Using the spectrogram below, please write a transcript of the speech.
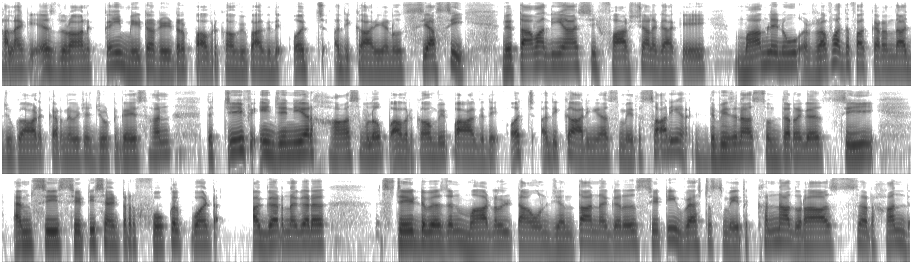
ਹਾਲਾਂਕਿ ਇਸ ਦੌਰਾਨ ਕਈ ਮੀਟਰ ਰੀਡਰ ਪਾਵਰਕਾਮ ਵਿਭਾਗ ਦੇ ਉੱਚ ਅਧਿਕਾਰੀਆਂ ਨੂੰ ਸਿਆਸੀ ਨੇਤਾਵਾਂ ਦੀਆਂ ਸਿਫਾਰਸ਼ਾਂ ਲਗਾ ਕੇ ਮਾਮਲੇ ਨੂੰ ਰਫਾ ਦਫਾ ਕਰਨ ਦਾ ਜੁਗਾੜ ਕਰਨ ਵਿੱਚ ਜੁਟ ਗਏ ਸਨ ਤੇ ਚੀਫ ਇੰਜੀਨੀਅਰ ਹਾਸ ਵੱਲੋਂ ਪਾਵਰਕਾਮ ਵਿਭਾਗ ਦੇ ਉੱਚ ਅਧਿਕਾਰੀਆਂ ਸਮੇਤ ਸਾਰੀਆਂ ਡਿਵੀਜ਼ਨਾਂ Sundarnagar, C MC city centre, focal point Agar Nagar state division, model town, Janta Nagar, city west ਸਮੇਤ ਖੰਨਾ ਦੁਰਾ ਸਰਹੰਦ,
